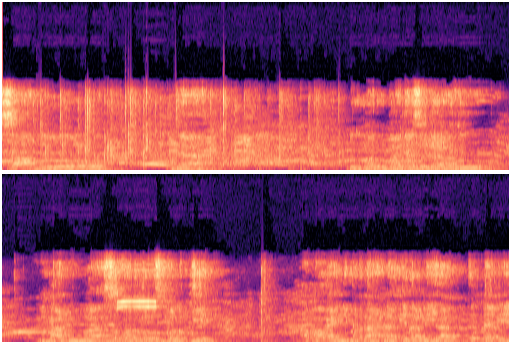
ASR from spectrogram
sahul. Nah, rupa-rupanya saudaraku empat dua skor terus melejit. Apakah ini pertanda kita lihat terjadi?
